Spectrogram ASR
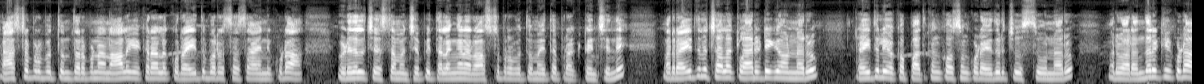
రాష్ట్ర ప్రభుత్వం తరపున నాలుగు ఎకరాలకు రైతు భరోసా సాయాన్ని కూడా విడుదల చేస్తామని చెప్పి తెలంగాణ రాష్ట్ర ప్రభుత్వం అయితే ప్రకటించింది. మరి రైతులు చాలా క్లారిటీగా ఉన్నారు. రైతుల యొక్క పథకం కోసం కూడా ఎదురు చూస్తూ ఉన్నారు. మరి వారందరికీ కూడా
